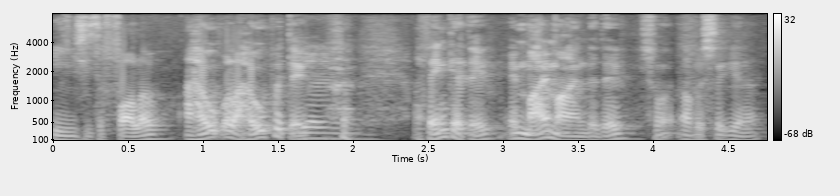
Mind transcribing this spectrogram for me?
easy to follow. I hope, well, I hope I do. Yeah, yeah. I think I do. In my mind, I do. So obviously, you know.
